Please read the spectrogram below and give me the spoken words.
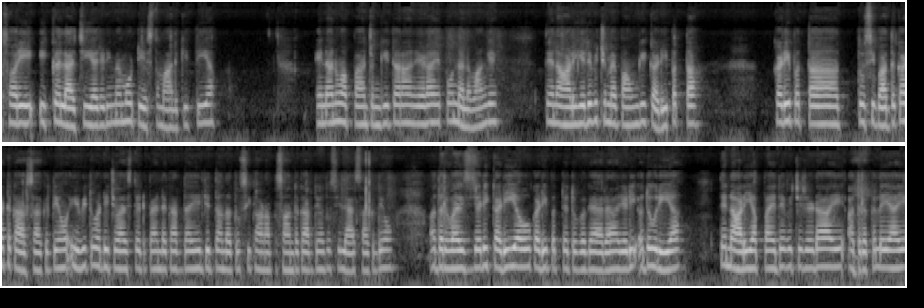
ਸੌਰੀ, ਇੱਕ ਇਲਾਇਚੀ ਆ ਜਿਹੜੀ ਮੈਂ ਮੋਟੀ ਇਸਤੇਮਾਲ ਕੀਤੀ ਆ। ਇਹਨਾਂ ਨੂੰ ਆਪਾਂ ਚੰਗੀ ਤਰ੍ਹਾਂ ਜਿਹੜਾ ਇਹ ਭੁੰਨ ਲਵਾਂਗੇ ਤੇ ਨਾਲ ਹੀ ਇਹਦੇ ਵਿੱਚ ਮੈਂ ਪਾਉਂਗੀ ਕੜੀ ਪੱਤਾ। ਕੜੀ ਪੱਤਾ ਤੁਸੀਂ ਵੱਧ ਘੱਟ ਕਰ ਸਕਦੇ ਹੋ। ਇਹ ਵੀ ਤੁਹਾਡੀ ਚੋਇਸ ਤੇ ਡਿਪੈਂਡ ਕਰਦਾ ਹੈ ਜਿੱਦਾਂ ਦਾ ਤੁਸੀਂ ਖਾਣਾ ਪਸੰਦ ਕਰਦੇ ਹੋ, ਤੁਸੀਂ ਲੈ ਸਕਦੇ ਹੋ। ਅਦਰਵਾਈਜ਼ ਜਿਹੜੀ ਕੜੀ ਆ, ਉਹ ਕੜੀ ਪੱਤੇ ਤੋਂ ਬਗੈਰ ਆ, ਜਿਹੜੀ ਅਧੂਰੀ ਆ। ਤੇ ਨਾਲ ਹੀ ਆਪਾਂ ਇਹਦੇ ਵਿੱਚ ਜਿਹੜਾ ਇਹ ਅਦਰਕ ਲਿਆ ਏ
